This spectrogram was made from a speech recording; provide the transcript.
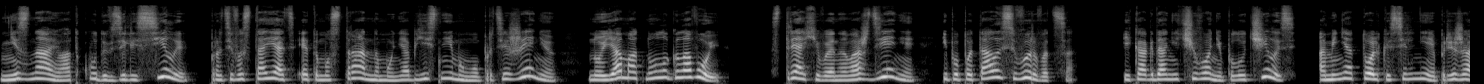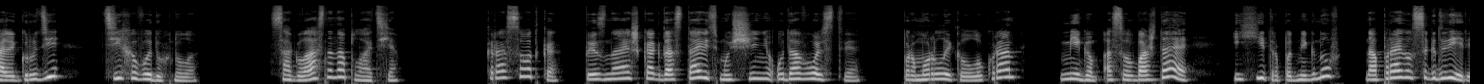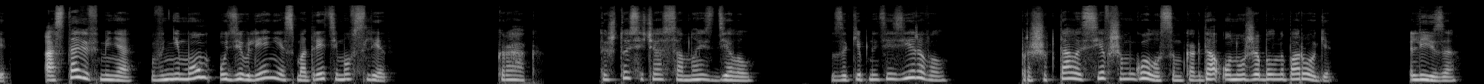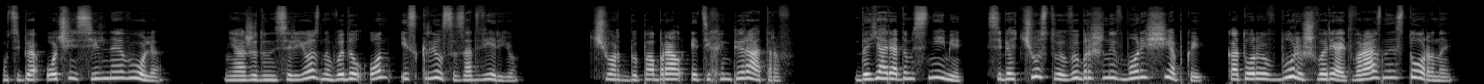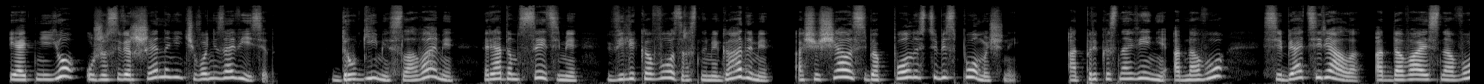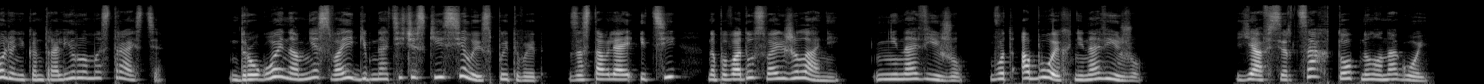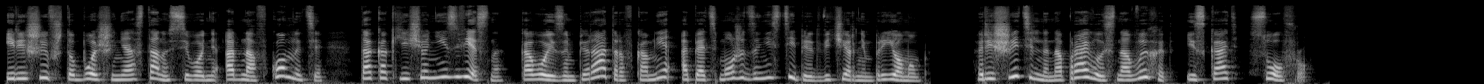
Не знаю, откуда взялись силы противостоять этому странному, необъяснимому протяжению, но я мотнула головой, стряхивая наваждение, и попыталась вырваться. И когда ничего не получилось, а меня только сильнее прижали к груди, Тихо выдохнула. Согласна на платье. «Красотка, ты знаешь, как доставить мужчине удовольствие», промурлыкал Лукран, мигом освобождая и, хитро подмигнув, направился к двери, оставив меня в немом удивлении смотреть ему вслед. «Крак, ты что сейчас со мной сделал? Закипнотизировал?» прошептала севшим голосом, когда он уже был на пороге. «Лиза, у тебя очень сильная воля!» Неожиданно серьезно выдал он и скрылся за дверью. «Черт бы побрал этих императоров! Да я рядом с ними себя чувствую выброшенной в море щепкой, которую в бурю швыряет в разные стороны, и от нее уже совершенно ничего не зависит. Другими словами, рядом с этими великовозрастными гадами ощущала себя полностью беспомощной. От прикосновений одного – себя теряла, отдаваясь на волю неконтролируемой страсти. Другой на мне свои гипнотические силы испытывает, заставляя идти на поводу своих желаний. Ненавижу. Вот обоих ненавижу. Я в сердцах топнула ногой и, решив, что больше не останусь сегодня одна в комнате, так как еще неизвестно, кого из императоров ко мне опять может занести перед вечерним приемом, решительно направилась на выход искать Софру.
